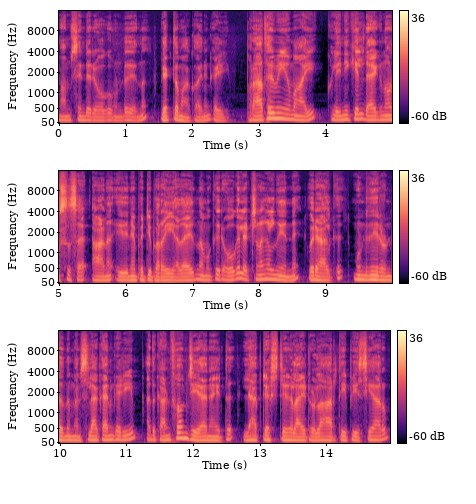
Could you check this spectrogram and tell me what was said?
മംസിന്റെ രോഗമുണ്ട് എന്ന് വ്യക്തമാക്കുവാനും കഴിയും. പ്രാഥമികമായി ക്ലിനിക്കൽ ഡയഗ്നോസിസ് ആണ് ഇതിനെപ്പറ്റി പറയുക. അതായത് നമുക്ക് രോഗലക്ഷണങ്ങളിൽ നിന്ന് തന്നെ ഒരാൾക്ക് മുണ്ടുനീരുണ്ടെന്ന് മനസ്സിലാക്കാൻ കഴിയും. അത് കൺഫേം ചെയ്യാനായിട്ട് ലാബ് ടെസ്റ്റുകളായിട്ടുള്ള ആർ ടി പി സി ആറും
